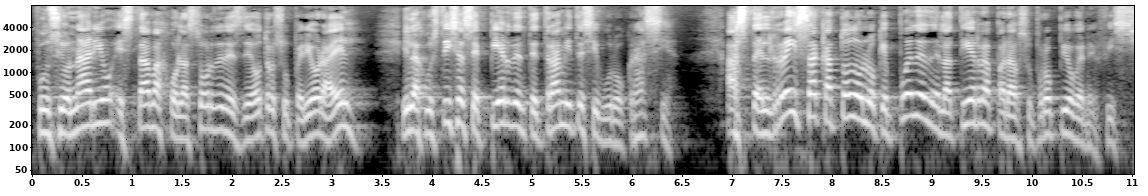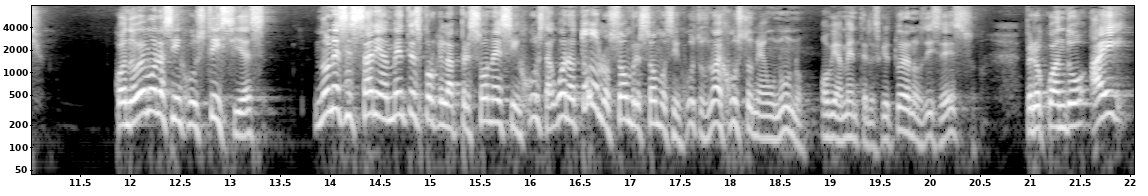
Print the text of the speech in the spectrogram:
funcionario está bajo las órdenes de otro superior a él y la justicia se pierde entre trámites y burocracia. Hasta el rey saca todo lo que puede de la tierra para su propio beneficio. Cuando vemos las injusticias, no necesariamente es porque la persona es injusta. Bueno, todos los hombres somos injustos, no hay justo ni a un uno, obviamente, la escritura nos dice eso. Pero cuando hay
